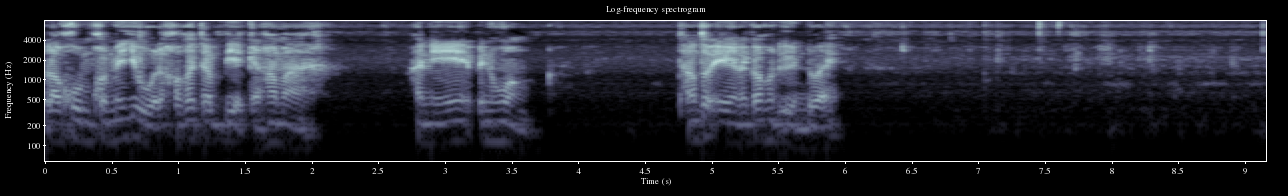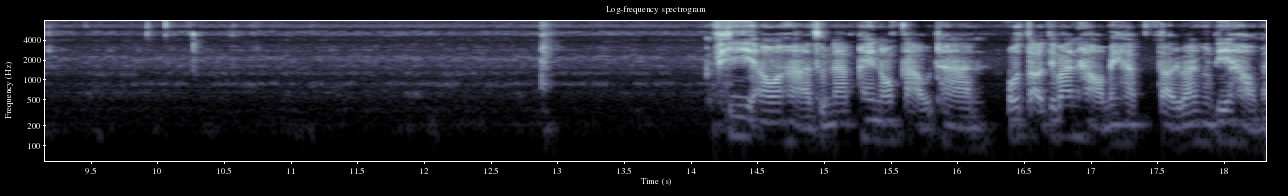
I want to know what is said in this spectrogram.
เราคุมคนไม่อยู่แล้วเขาก็จะเบียดกันเข้ามา อันนี้เป็นห่วง ทั้งตัวเองแล้วก็คนอื่นด้วย พี่เอาอาหารสุนัขให้น้องเต่าทาน โอ้เต่าที่บ้านเห่าไหมครับ เต่าที่บ้านคุณพี่เห่าไหม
